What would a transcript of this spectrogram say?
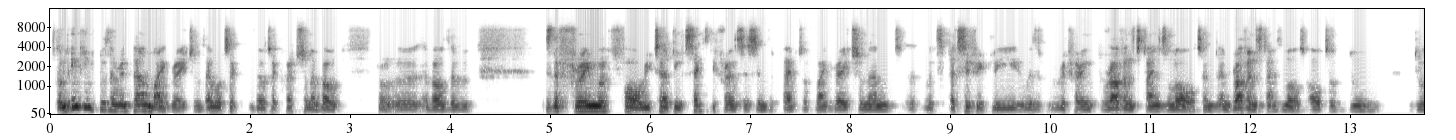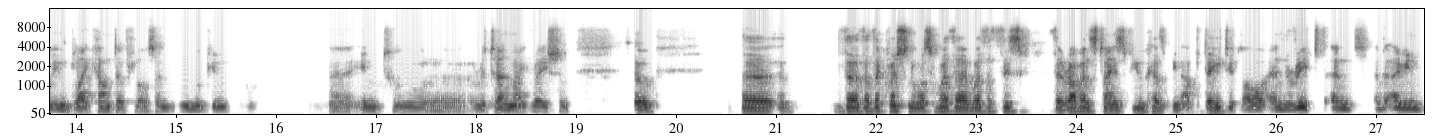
So linking to the return migration, there was a there was a question about uh, about the is the framework for returning sex differences in the types of migration and with specifically with referring to Ravenstein's laws and, and Ravenstein's laws also do do imply counterflows and look into uh, into uh, return migration. So uh, the, the, the question was whether whether this the Ravenstein's view has been updated or enriched and and I mean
